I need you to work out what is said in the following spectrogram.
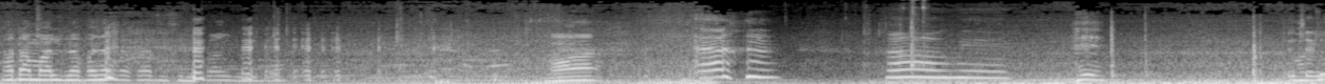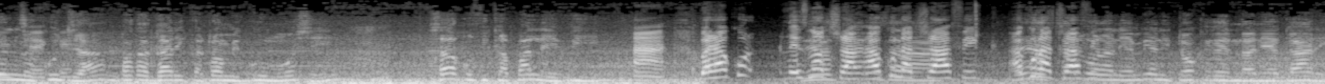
hata mali nafanyanga kazi silipangu hivyo na Oh man. he unajua nimekuja mpaka gari ikatoa miguu moshi. Saa kufika pale hivi. Ah, but haku, there's no tra hakuna traffic, hakuna traffic. wananiambia nitoke ndani ya gari.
